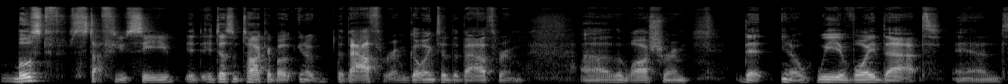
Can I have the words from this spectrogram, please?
most stuff you see, it, it doesn't talk about you know the bathroom, going to the bathroom, uh, the washroom. That you know we avoid that, and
